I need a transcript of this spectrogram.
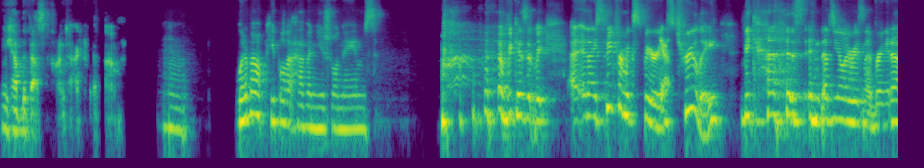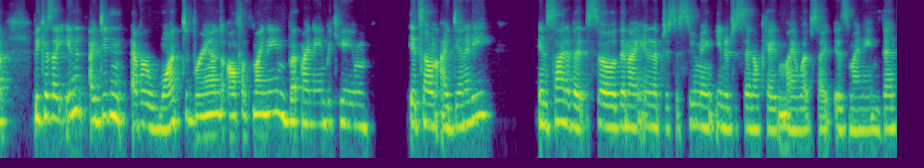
we have the best contact with them. Mm-hmm. What about people that have unusual names? because it, and I speak from experience yeah. truly because and that's the only reason I bring it up because I in, I didn't ever want to brand off of my name but my name became its own identity inside of it so then I ended up just assuming you know just saying okay my website is my name then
